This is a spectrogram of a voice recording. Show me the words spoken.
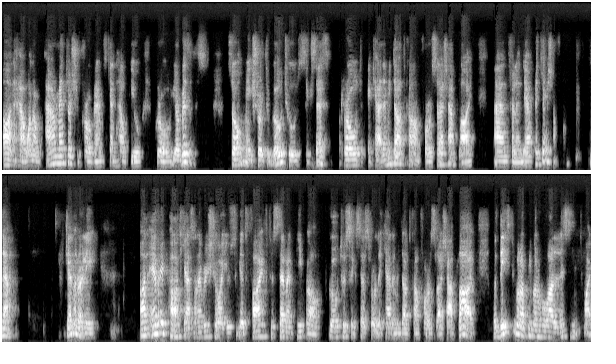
on how one of our mentorship programs can help you grow your business. So make sure to go to successroadacademy.com forward slash apply and fill in the application form. Now, generally, on every podcast, on every show, I used to get five to seven people go to successroadacademy.com forward slash apply. But these people are people who are listening to my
